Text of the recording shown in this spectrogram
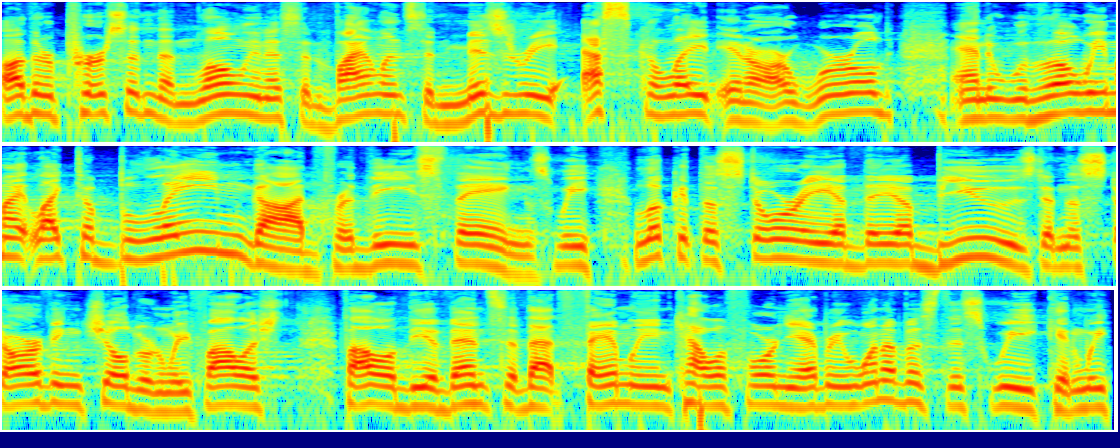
other person, then loneliness and violence and misery escalate in our world. And though we might like to blame God for these things, we look at the story of the abused and the starving children. We follow, followed the events of that family in California, every one of us this week, and we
